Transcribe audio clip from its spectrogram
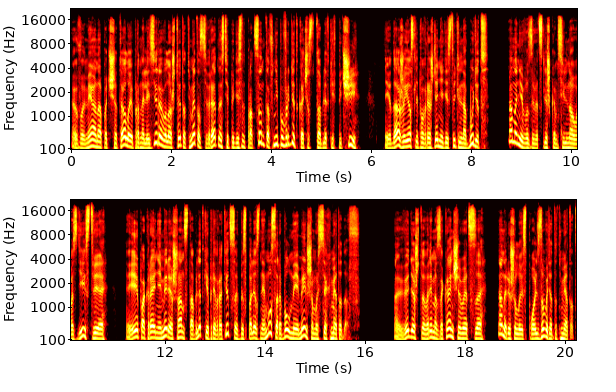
В уме она подсчитала и проанализировала, что этот метод с вероятностью 50% не повредит качеству таблетки в печи, и даже если повреждение действительно будет, оно не вызовет слишком сильного воздействия, и, по крайней мере, шанс таблетки превратиться в бесполезный мусор был наименьшим из всех методов. Видя, что время заканчивается, она решила использовать этот метод.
